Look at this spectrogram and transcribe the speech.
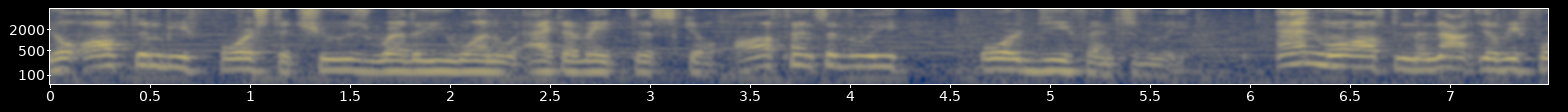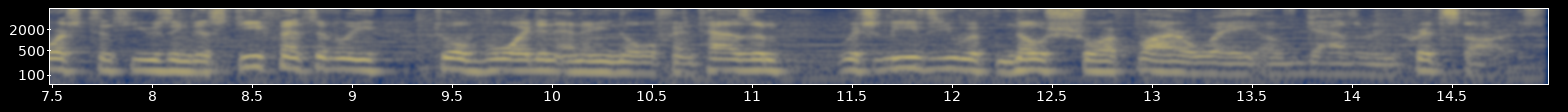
You'll often be forced to choose whether you want to activate this skill offensively or defensively. And more often than not, you'll be forced into using this defensively to avoid an enemy Noble Phantasm, which leaves you with no surefire way of gathering crit stars,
